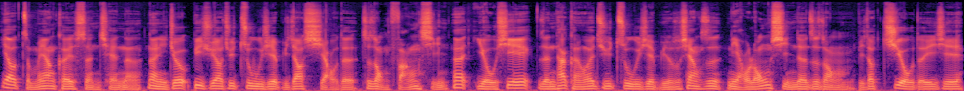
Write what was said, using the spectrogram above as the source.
要怎么样可以省钱呢？那你就必须要去住一些比较小的这种房型。那有些人他可能会去住一些，比如说像是鸟笼型的这种比较旧的一些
